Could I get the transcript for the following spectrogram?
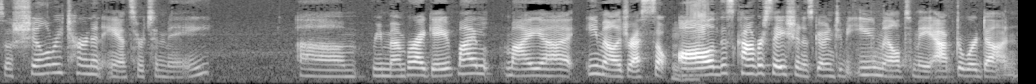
So she'll return an answer to me. Um, remember, I gave my my uh, email address, so all of this conversation is going to be emailed to me after we're done.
